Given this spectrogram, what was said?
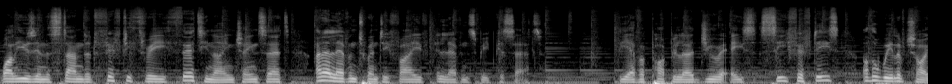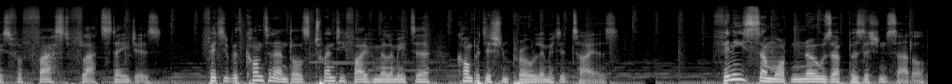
while using the standard 5339 chainset and 1125 11 speed cassette. The ever popular Dura Ace C50s are the wheel of choice for fast, flat stages, fitted with Continental's 25mm Competition Pro limited tyres. Phinney's somewhat nose-up position saddle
